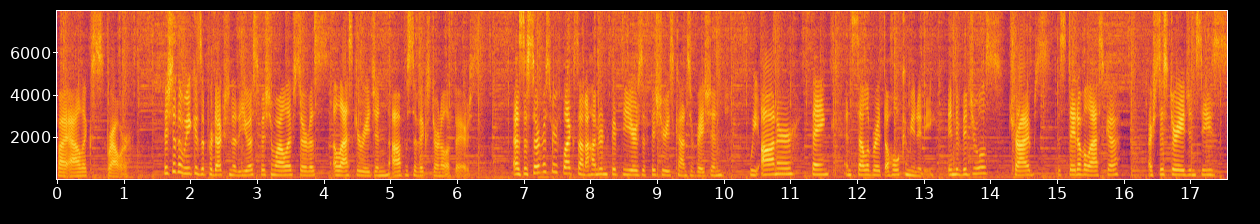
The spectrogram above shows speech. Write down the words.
by Alex Brower. Fish of the Week is a production of the U.S. Fish and Wildlife Service, Alaska Region, Office of External Affairs. As the service reflects on 150 years of fisheries conservation, we honor, thank, and celebrate the whole community individuals, tribes, the state of Alaska, our sister agencies,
